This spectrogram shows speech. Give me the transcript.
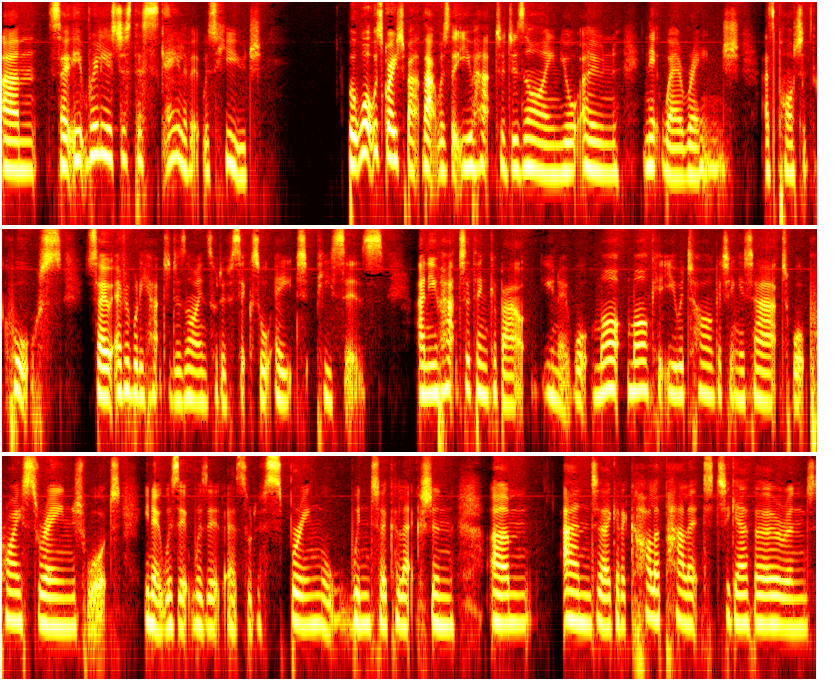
Um, so it really is just the scale of it was huge. But what was great about that was that you had to design your own knitwear range as part of the course. So everybody had to design sort of six or eight pieces and you had to think about you know what mar- market you were targeting it at what price range what you know was it was it a sort of spring or winter collection? Um, and uh, get a color palette together and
